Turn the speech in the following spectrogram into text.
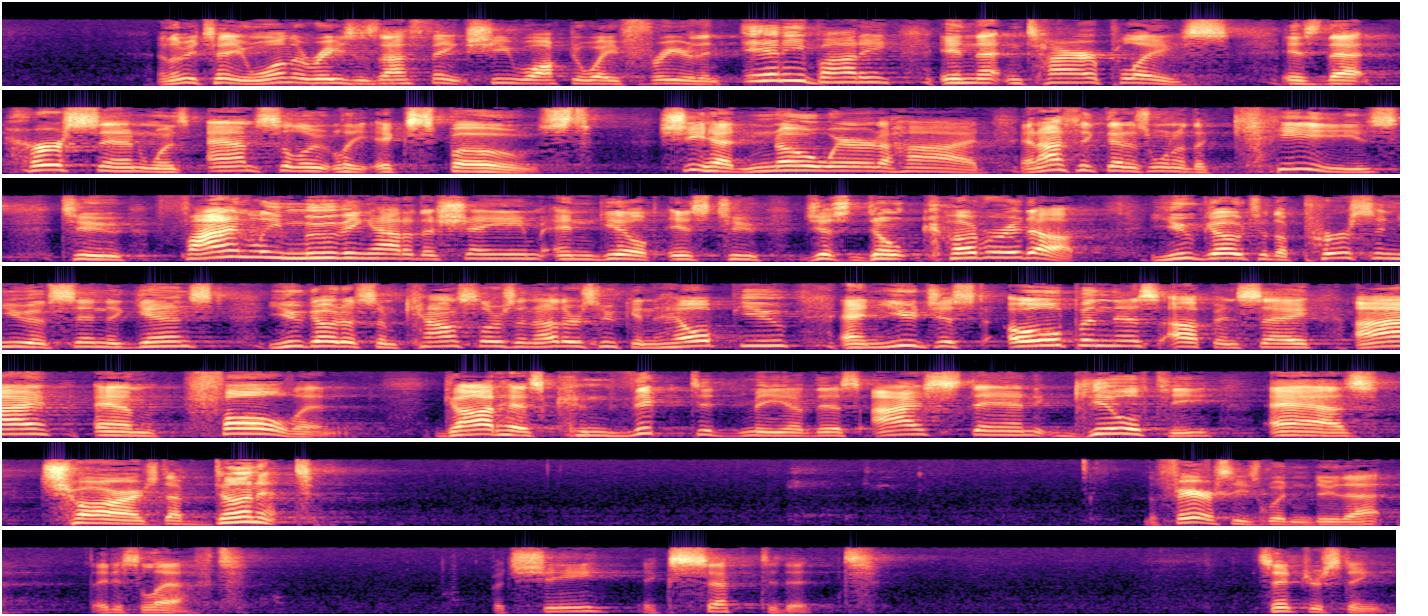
And let me tell you, one of the reasons I think she walked away freer than anybody in that entire place is that her sin was absolutely exposed. She had nowhere to hide. And I think that is one of the keys to finally moving out of the shame and guilt is to just don't cover it up. You go to the person you have sinned against. You go to some counselors and others who can help you. And you just open this up and say, I am fallen. God has convicted me of this. I stand guilty as charged. I've done it. The Pharisees wouldn't do that, they just left. But she accepted it. It's interesting.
